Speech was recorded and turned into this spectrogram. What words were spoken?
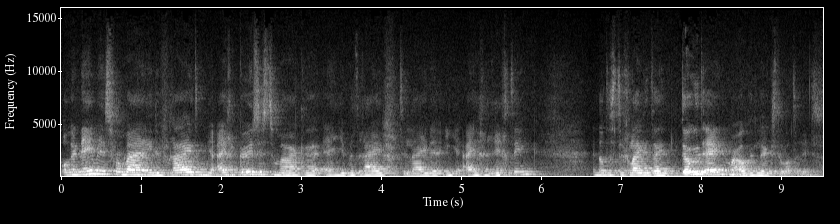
Ondernemen is voor mij de vrijheid om je eigen keuzes te maken en je bedrijf te leiden in je eigen richting. En dat is tegelijkertijd doodeng, maar ook het leukste wat er is.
